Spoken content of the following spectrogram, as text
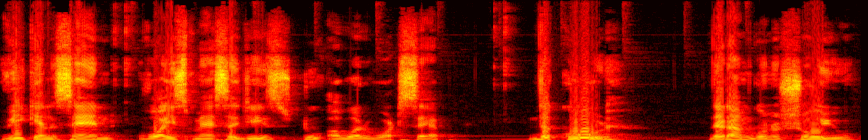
we can send voice messages to our WhatsApp. The code that I'm going to show you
